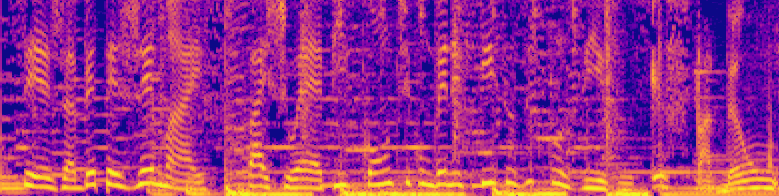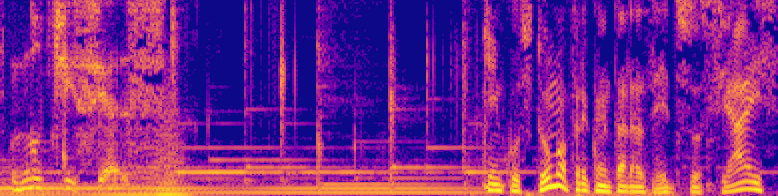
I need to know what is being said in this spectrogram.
Seja BTG. Baixe o app e conte com benefícios exclusivos. Estadão Notícias. Quem costuma frequentar as redes sociais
